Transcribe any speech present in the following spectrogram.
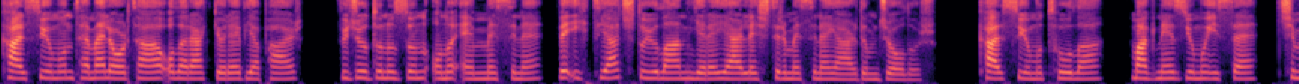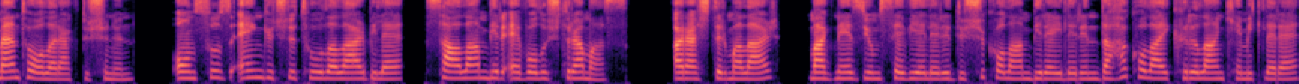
kalsiyumun temel ortağı olarak görev yapar, vücudunuzun onu emmesine ve ihtiyaç duyulan yere yerleştirmesine yardımcı olur. Kalsiyumu tuğla, magnezyumu ise çimento olarak düşünün. Onsuz en güçlü tuğlalar bile sağlam bir ev oluşturamaz. Araştırmalar, magnezyum seviyeleri düşük olan bireylerin daha kolay kırılan kemiklere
